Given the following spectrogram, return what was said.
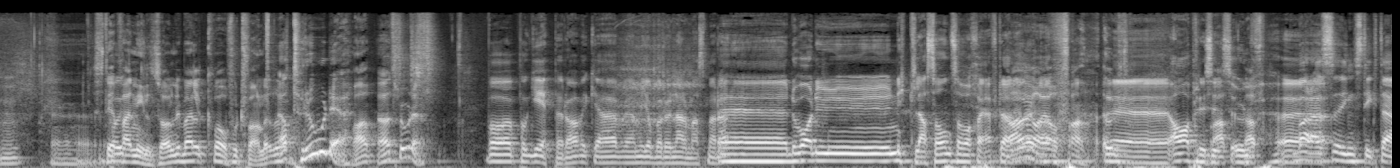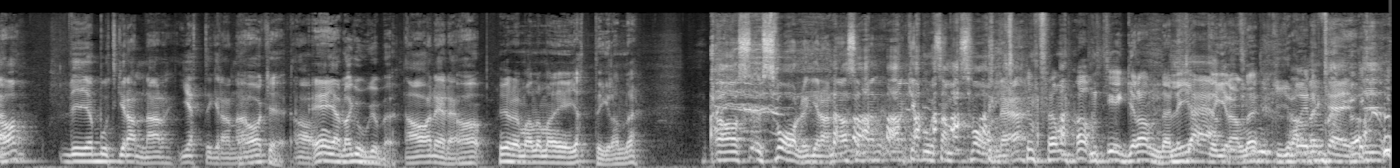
Eh, Stefan Nilsson är väl kvar fortfarande? Då? Jag tror det. Ja. Jag tror det. Var på GP då? Vilka, vem jobbar du närmast med där? Eh, då var det ju Niklasson som var chef där. Ja, ja, ja, fan. Ulf. Eh, ja, precis. Ja, Ulf. Eh, Bara instick där. Ja. Vi har bott grannar, jättegrannar. Ja, okej. Ja. En jävla god gubbe. Ja, det är det. Ja. Hur gör man när man är jättegranne? Ja, s- svalgrannar. Alltså man, man kan bo i samma svale. Man är granne eller jättegranne. Okej, vi,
